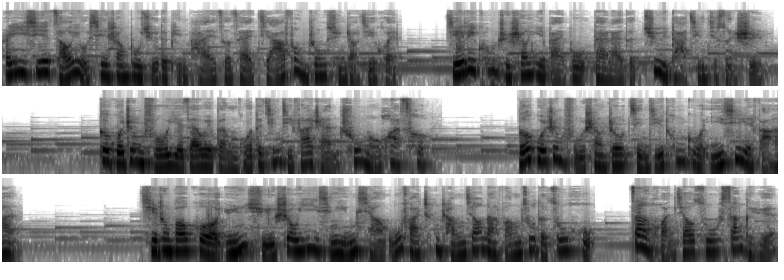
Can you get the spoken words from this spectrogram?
而一些早有线上布局的品牌，则在夹缝中寻找机会，竭力控制商业摆布带来的巨大经济损失。各国政府也在为本国的经济发展出谋划策。德国政府上周紧急通过一系列法案。其中包括允许受疫情影响无法正常交纳房租的租户暂缓交租三个月，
